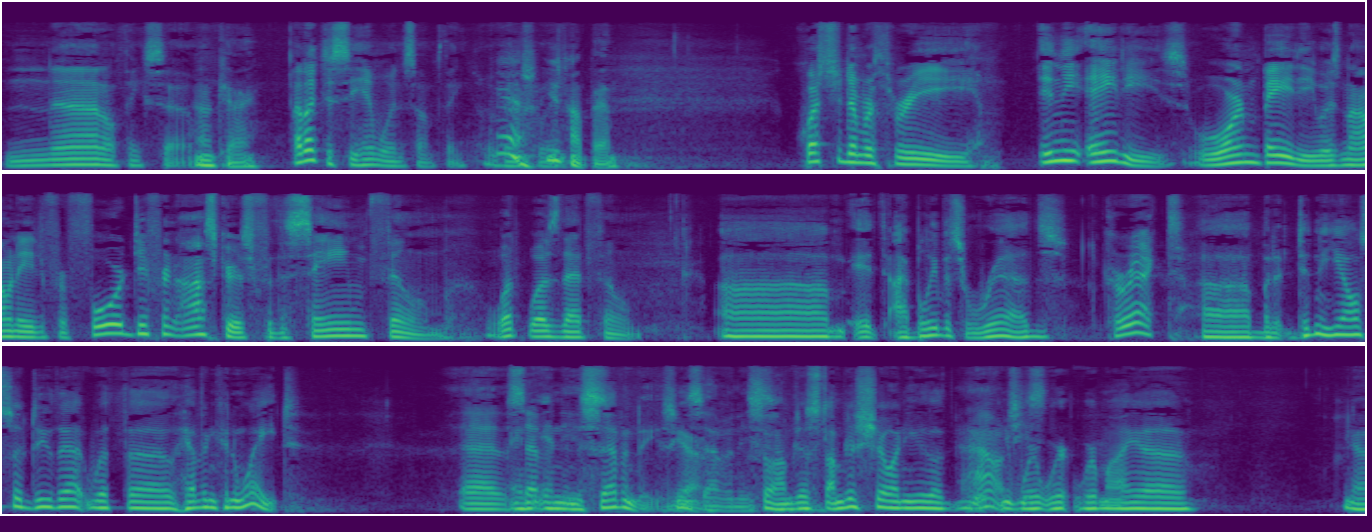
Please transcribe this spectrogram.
no, I don't think so. Okay. I'd like to see him win something. Yeah, Eventually. he's not bad. Question number three. In the 80s, Warren Beatty was nominated for four different Oscars for the same film. What was that film? Um, it, I believe it's Reds. Correct. Uh, but it, didn't he also do that with uh, Heaven Can Wait? Uh, in, in the 70s, yeah. 70s. So I'm just I'm just showing you the, Ouch, where, where, where my uh, you know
